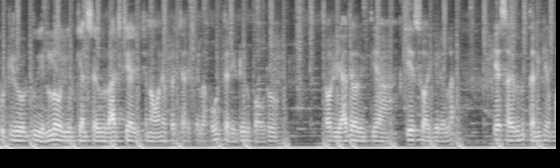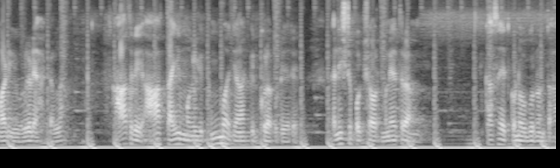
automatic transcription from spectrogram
ಕೊಟ್ಟಿರೋದು ಎಲ್ಲೋ ಇವ್ರ ಕೆಲಸ, ಇವರು ರಾಜಕೀಯ ಚುನಾವಣೆ ಪ್ರಚಾರಕ್ಕೆಲ್ಲ ಹೋಗ್ತಾರೆ. ಯಡಿಯೂರಪ್ಪ ಅವರು ಅವ್ರಿಗೆ ಯಾವುದೇ ರೀತಿಯ ಕೇಸು ಆಗಿರಲ್ಲ ಕೇಸ್ ಆಗಿರೋದು ತನಿಖೆ ಮಾಡಿ ಒಳಗಡೆ ಹಾಕಲ್ಲ. ಆದರೆ ಆ ತಾಯಿ ಮಗಳಿಗೆ ತುಂಬ ಜನ ಕಿರುಕುಳ ಕೊಟ್ಟಿದ್ದಾರೆ. ಕನಿಷ್ಠ ಪಕ್ಷ ಅವ್ರ ಮನೆ ಹತ್ರ ಕಸ ಎತ್ಕೊಂಡು ಹೋಗಿರುವಂತಹ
